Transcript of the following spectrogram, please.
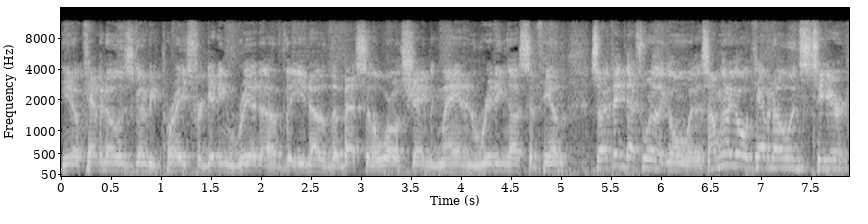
You know, Kevin Owens is going to be praised for getting rid of, you know, the best in the world, Shane McMahon, and ridding us of him. So I think that's where they're going with this. So I'm going to go with Kevin Owens tier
